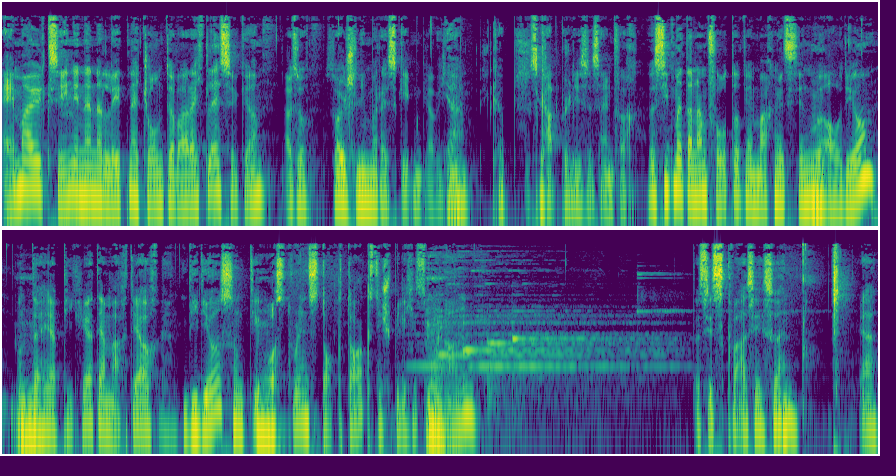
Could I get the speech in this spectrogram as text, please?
einmal gesehen in einer Late Night Show und der war recht lässig, ja. Also soll Schlimmeres geben, glaube ich. Ja, ne? ich glaube, Das Couple ist es einfach. Das sieht man dann am Foto, wir machen jetzt ja nur Mhm. Audio und der Herr Pichler, der macht ja auch Videos und Mhm. die Austrian Stock Dogs, die spiele ich jetzt mal an. Das ist quasi so ein, ja,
